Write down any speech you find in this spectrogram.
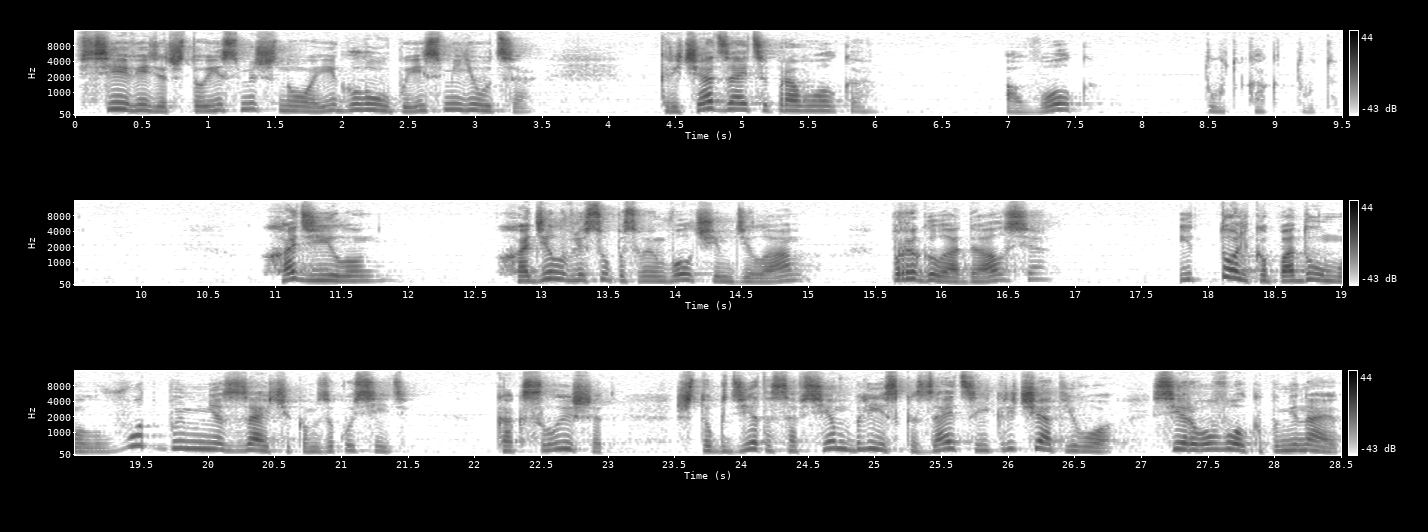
Все видят, что и смешной, и глупый, и смеются. Кричат зайцы про волка, а волк тут как тут. Ходил он, ходил в лесу по своим волчьим делам, проголодался и только подумал, вот бы мне с зайчиком закусить, как слышит – что где-то совсем близко зайцы и кричат его, серого волка поминают.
